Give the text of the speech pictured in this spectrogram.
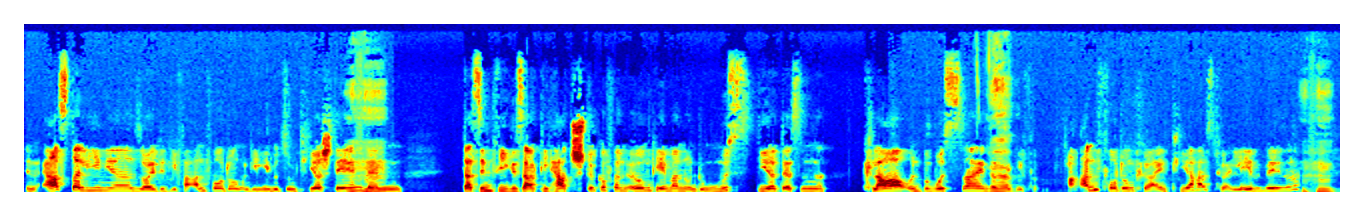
in erster Linie sollte die Verantwortung und die Liebe zum Tier stehen, mhm. denn das sind, wie gesagt, die Herzstücke von irgendjemandem und du musst dir dessen klar und bewusst sein, dass ja. du die Verantwortung für ein Tier hast, für ein Lebewesen. Mhm.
